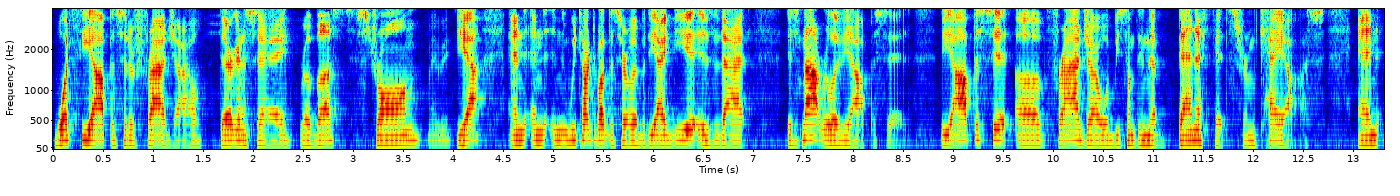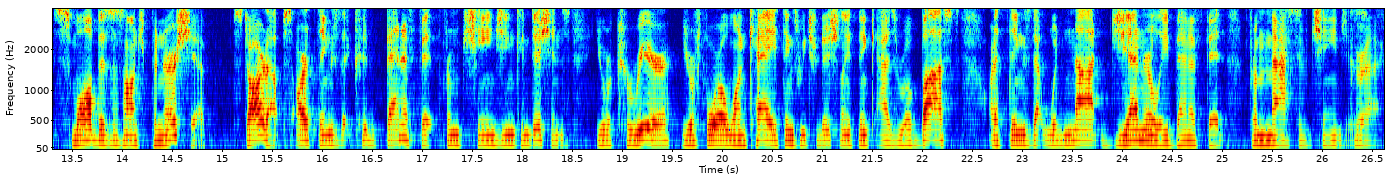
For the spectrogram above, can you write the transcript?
What's the opposite of fragile? They're going to say, Robust. strong Maybe. yeah and, and and we talked about this earlier but the idea is that it's not really the opposite the opposite of fragile would be something that benefits from chaos and small business entrepreneurship startups are things that could benefit from changing conditions your career your 401k things we traditionally think as robust are things that would not generally benefit from massive changes Correct.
